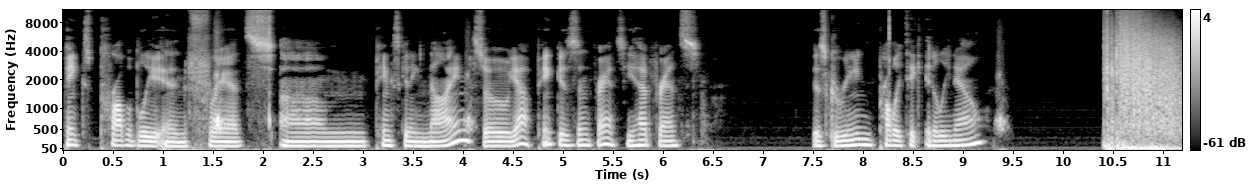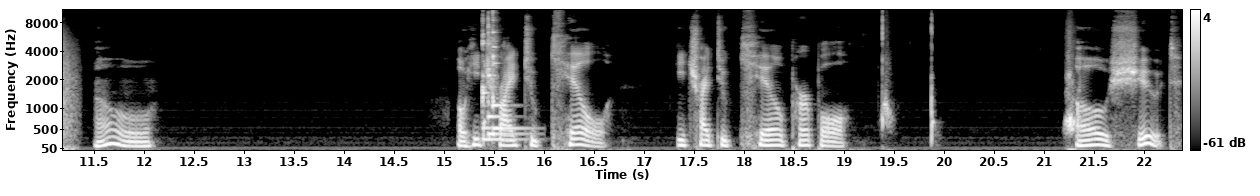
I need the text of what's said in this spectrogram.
Pink's probably in France. Um, Pink's getting nine. So yeah, Pink is in France. He had France. Does green probably take Italy now? Oh. Oh, he tried to kill. He tried to kill purple. Oh, shoot.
